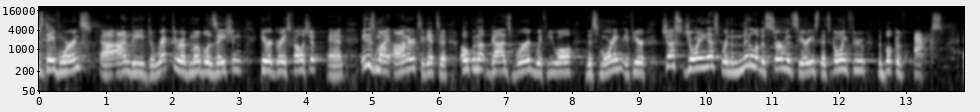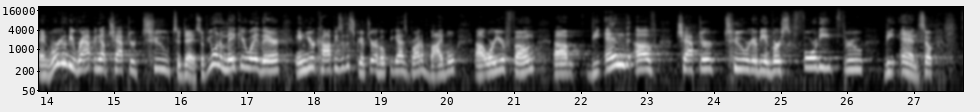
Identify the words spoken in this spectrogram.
name's Dave Werns. Uh, I'm the Director of Mobilization here at Grace Fellowship, and it is my honor to get to open up God's Word with you all this morning. If you're just joining us, we're in the middle of a sermon series that's going through the book of Acts. And we're going to be wrapping up chapter 2 today. So if you want to make your way there in your copies of the scripture, I hope you guys brought a Bible uh, or your phone. Um, the end of chapter 2, we're going to be in verse 40 through the end. So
